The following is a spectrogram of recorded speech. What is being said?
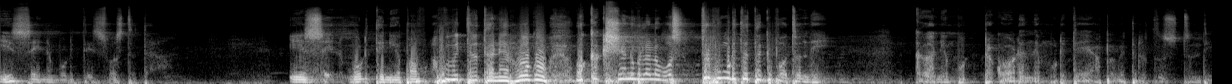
ఏసైన ముడితే స్వస్థత. ఏసైన ముడితే నీ అపవిత్రత అనే రోగం ఒక్క క్షణములలో వస్త్రపు ముడితే తగ్గిపోతుంది. కానీ ముట్టకూడని ముడితే అపవిత్రత వస్తుంది.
